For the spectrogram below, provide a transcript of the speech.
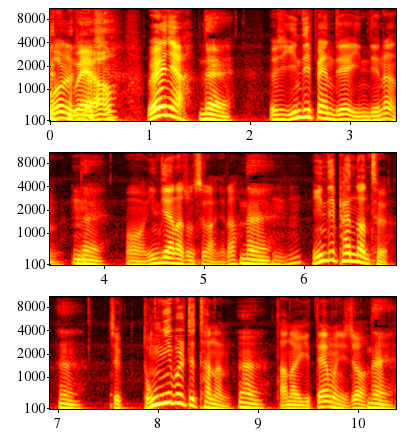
뭘 왜요? 왜냐? 네. 요새 인디 밴드의 인디는 네. 어, 인디아나 존스가 아니라 네. 음. independent 네. 즉 독립을 뜻하는 네. 단어이기 때문이죠. 네.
